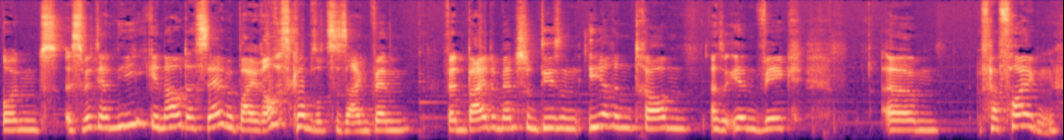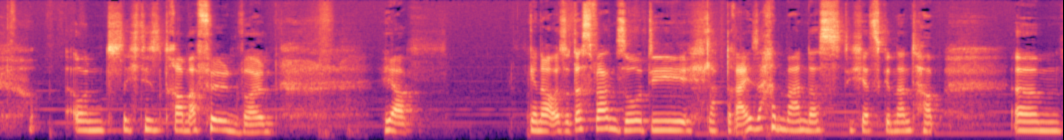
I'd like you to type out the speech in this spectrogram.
und es wird ja nie genau dasselbe bei rauskommen, sozusagen, wenn, wenn beide Menschen diesen ihren Traum, also ihren Weg ähm, verfolgen und sich diesen Traum erfüllen wollen. Ja, genau, also das waren so die, ich glaube, drei Sachen waren das, die ich jetzt genannt habe. Ähm,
